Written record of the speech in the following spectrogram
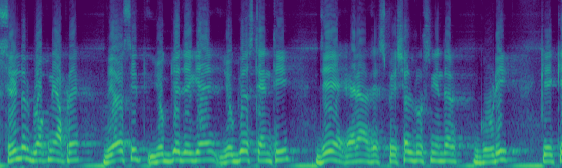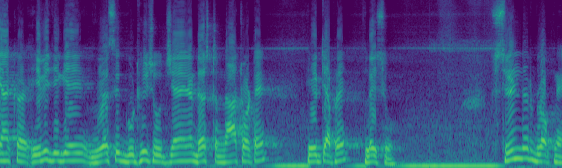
સિલિન્ડર બ્લોકને આપણે વ્યવસ્થિત યોગ્ય જગ્યાએ, યોગ્ય સ્ટેન્ડથી જે એના જે સ્પેશિયલ રૂટ્સની અંદર ગોળી કે ક્યાંક એવી જગ્યાએ વ્યવસ્થિત ગોઠવીશું જ્યાં એને ડસ્ટ ના ચોટે એ રીતે આપણે લઈશું. સિલિન્ડર બ્લોકને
